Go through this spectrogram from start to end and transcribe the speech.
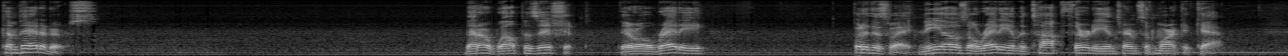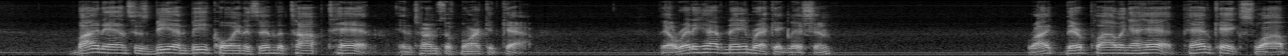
competitors that are well positioned. They're already, put it this way, NEO's already in the top 30 in terms of market cap. Binance's BNB coin is in the top 10 in terms of market cap. They already have name recognition, right? They're plowing ahead. PancakeSwap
